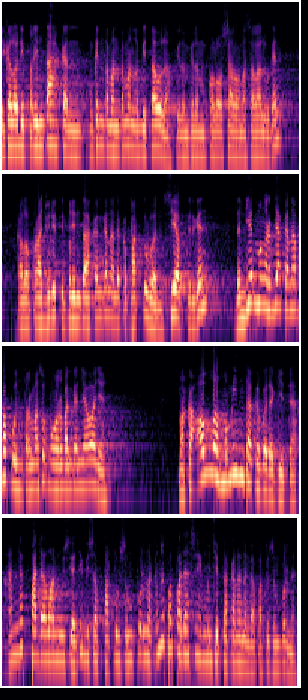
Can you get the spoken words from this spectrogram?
Jadi kalau diperintahkan, mungkin teman-teman lebih tahu lah film-film kolosal masa lalu kan. Kalau prajurit diperintahkan kan ada kepatuhan, siap gitu kan. Dan dia mengerjakan apa pun termasuk mengorbankan nyawanya. Maka Allah meminta kepada kita, Anda pada manusia aja bisa patuh sempurna. Kenapa pada saya yang menciptakan Anda nggak patuh sempurna?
